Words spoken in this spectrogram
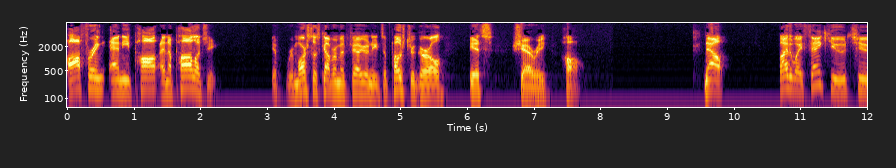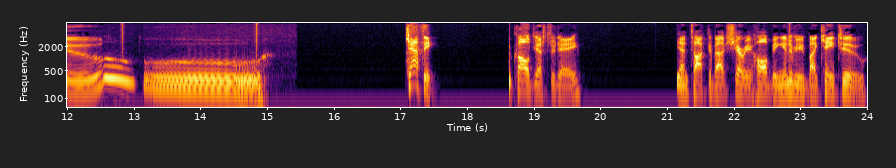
offering any po- an apology. If remorseless government failure needs a poster girl, it's Sherry Hall. Now, by the way, thank you to Kathy, who called yesterday and talked about Sherry Hall being interviewed by K2,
